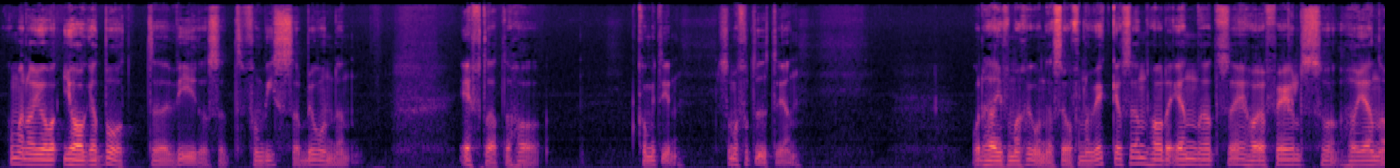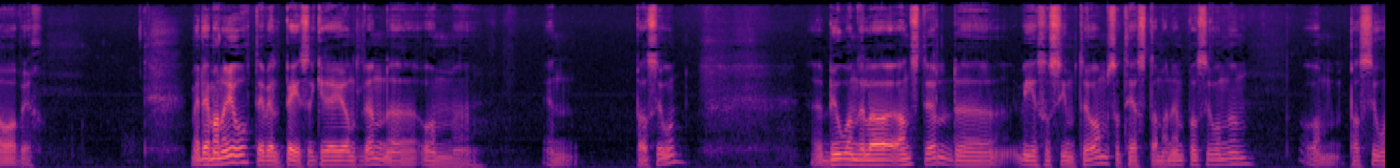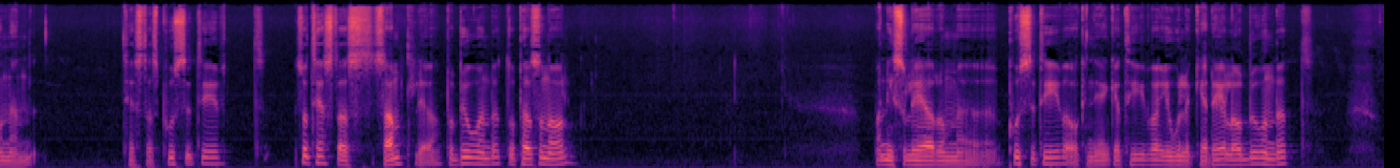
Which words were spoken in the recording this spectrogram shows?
och man har jagat bort eh, viruset från vissa boenden efter att det har kommit in. Som har fått ut det igen. Och det här informationen jag såg för någon vecka sedan. Har det ändrat sig? Har jag fel så hör gärna av er. Men det man har gjort är väldigt basic grejer egentligen. Eh, om eh, en person, boende eller anställd, visar symptom så testar man den personen. Om personen testas positivt så testas samtliga på boendet och personal. Man isolerar de positiva och negativa i olika delar av boendet.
